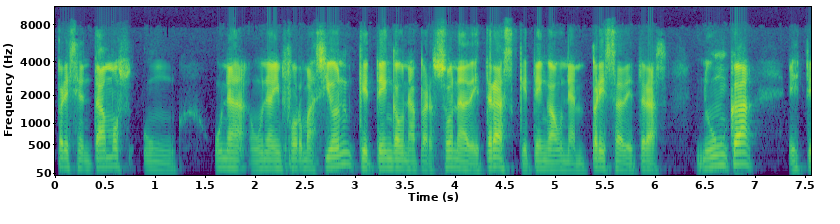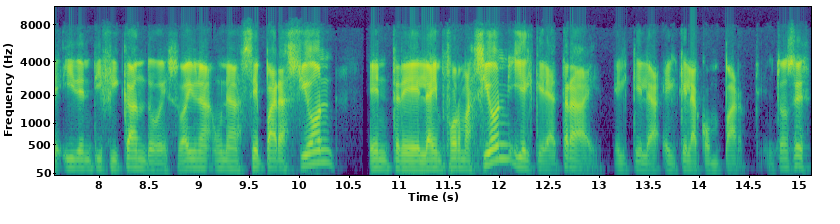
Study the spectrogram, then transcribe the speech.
presentamos una, una información que tenga una persona detrás, que tenga una empresa detrás. Nunca este, identificando eso. Hay una, separación entre la información y el que la trae, el que la, el que la comparte. Entonces,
